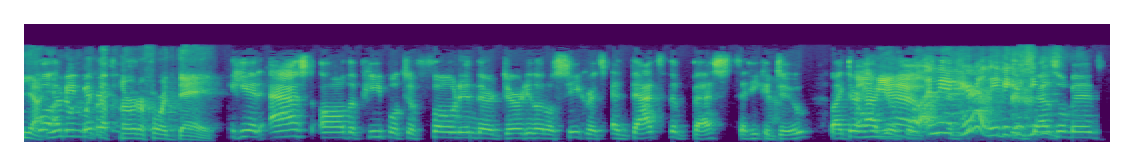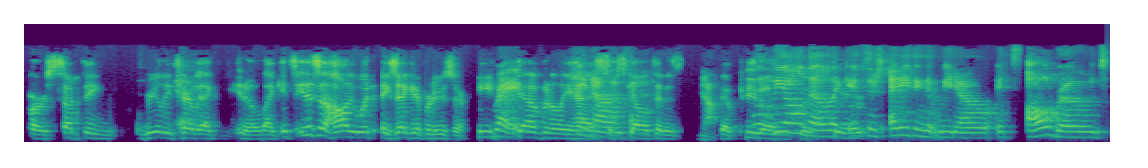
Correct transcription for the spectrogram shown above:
Yeah. Well, I mean, like remember- the third or fourth day. He had asked all the people to phone in their dirty little secrets, and that's the best that he could do. Like there Oh, had to yeah. have Well, I mean, apparently because he was embezzlement or something really terrible. Like you know, like it's this is a Hollywood executive producer. He Right. definitely has Penile some implant. skeleton. Is Yeah. yeah, well, we all know, like, if there's anything that we know, it's all roads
